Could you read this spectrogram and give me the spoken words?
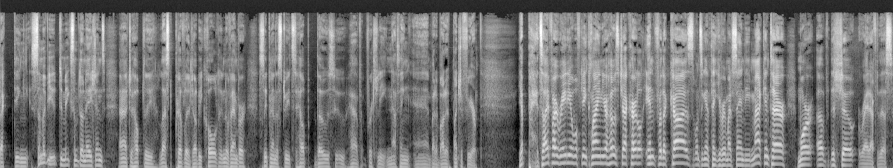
expecting some of you to make some donations uh, to help the less privileged. I'll be cold in November, sleeping on the streets to help those who have virtually nothing, uh, but about a bunch of fear. Yep, it's Hi-Fi Radio. Wolfgang Klein, your host, Jack Hartle, in for the cause. Once again, thank you very much, Sandy McIntyre. More of the show right after this.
